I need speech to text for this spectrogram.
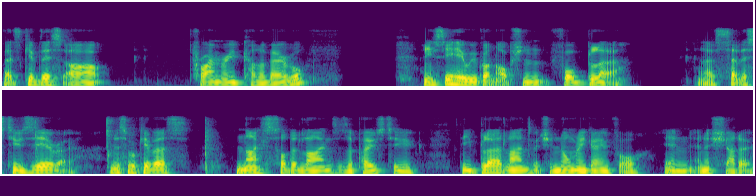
let's give this our primary color variable. And you see here we've got an option for blur. let's set this to zero. And this will give us nice solid lines as opposed to the blurred lines which you're normally going for in, in a shadow.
